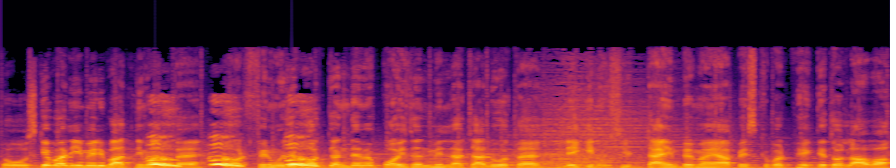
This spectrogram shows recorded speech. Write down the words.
तो उसके बाद ये मेरी बात नहीं मानता है और फिर मुझे बहुत गंदे में पॉइजन मिलना चालू होता है। लेकिन उसी टाइम पे मैं यहाँ पे इसके ऊपर फेंक देता हूँ लावा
